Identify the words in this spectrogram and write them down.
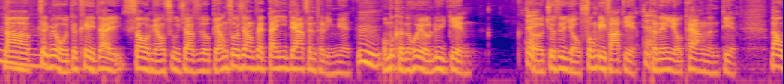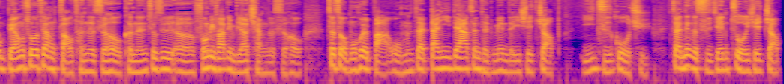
那这里面我就可以再稍微描述一下，是说，比方说像在单一 Data Center 里面，嗯，我们可能会有绿电。呃，就是有风力发电，可能有太阳能电。那我们比方说，像早晨的时候，可能就是呃风力发电比较强的时候，这时候我们会把我们在单一 data center 里面的一些 job 移植过去，在那个时间做一些 job，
